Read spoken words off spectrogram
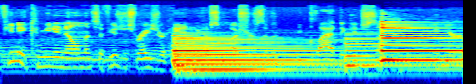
If you need communion elements, if you just raise your hand, we have some ushers that would be glad to get you some in your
